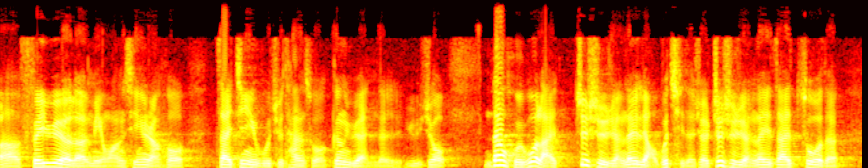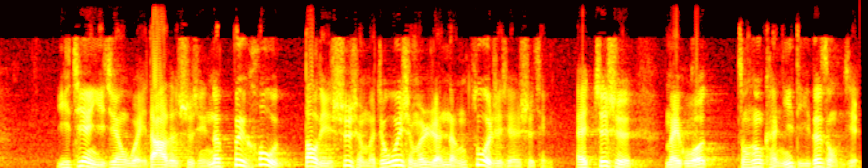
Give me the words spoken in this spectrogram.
呃，飞越了冥王星，然后再进一步去探索更远的宇宙。但回过来，这是人类了不起的事儿，这是人类在做的一件一件伟大的事情。那背后到底是什么？就为什么人能做这些事情？哎，这是美国总统肯尼迪的总结。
